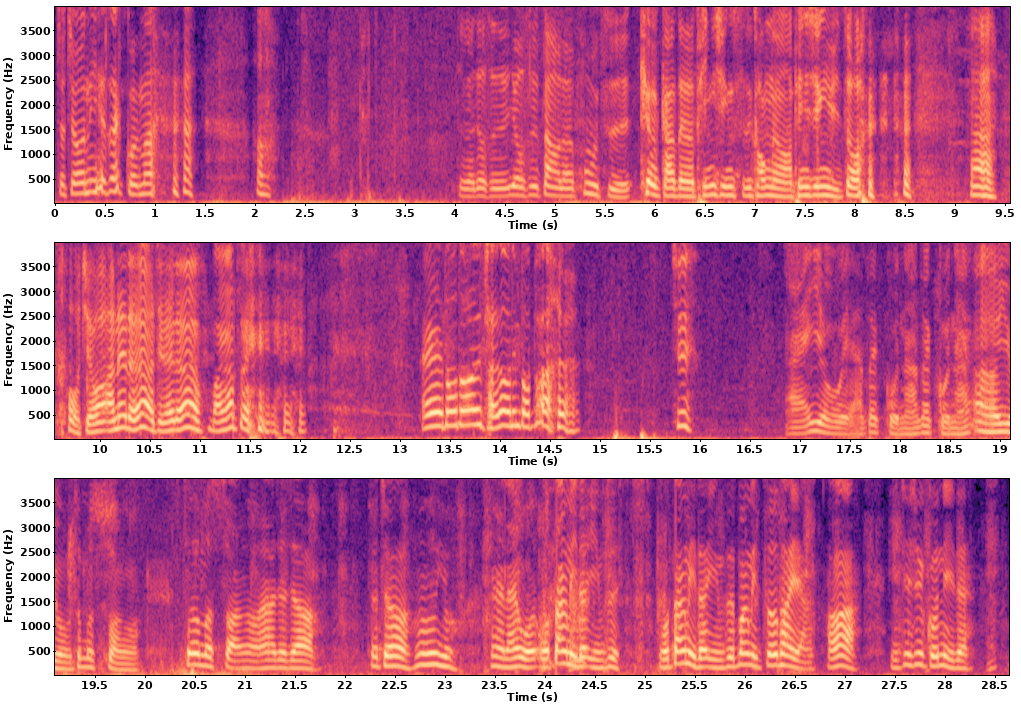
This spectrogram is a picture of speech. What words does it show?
九九你也在滚吗？啊，这个就是又是到了父子 Q 港的平行时空了哦，平行宇宙。啊，好球啊！安内德啊，一个德，慢下走。哎，多多你踩到你爸爸，去。哎呦喂啊，在滚啊，在滚啊！哎呦，这么爽哦！这么爽哦啊，娇娇，娇娇，哎呦，哎来我我当你的影子，我当你的影子，帮你遮太阳，好吧？你继续滚你的，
